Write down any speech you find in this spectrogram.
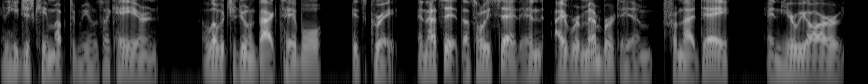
and he just came up to me and was like, Hey, Aaron, I love what you're doing Backtable. It's great. And that's it. That's all he said. And I remembered him from that day. And here we are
